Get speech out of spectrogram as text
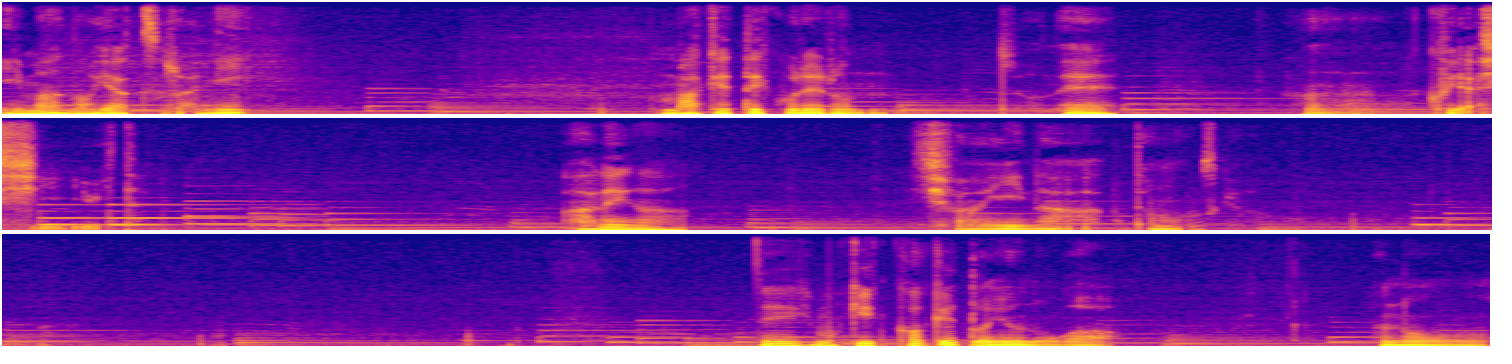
今の奴らに負けてくれるんですよね。うん、悔しいみたいな。あれが一番いいなって思うんですけど。で、もきっかけというのが、あの、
